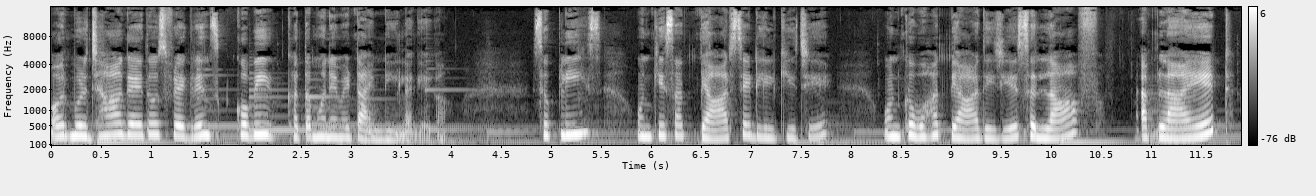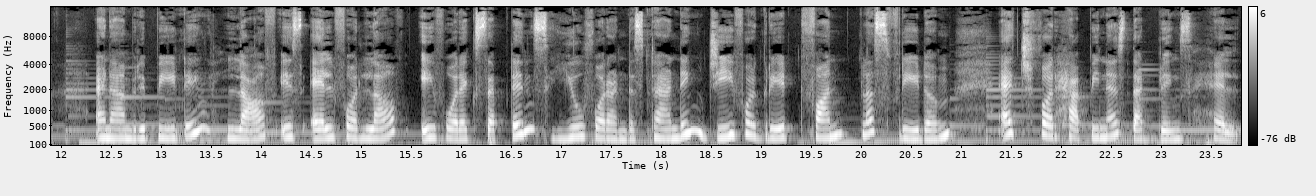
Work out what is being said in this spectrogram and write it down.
और मुरझा गए तो उस फ्रेग्रेंस को भी ख़त्म होने में टाइम नहीं लगेगा। सो so, प्लीज़ उनके साथ प्यार से डील कीजिए। उनको बहुत प्यार दीजिए। So laugh apply it and I'm repeating love is L for love, A for acceptance, U for understanding, G for great fun plus freedom, H for happiness that brings health.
